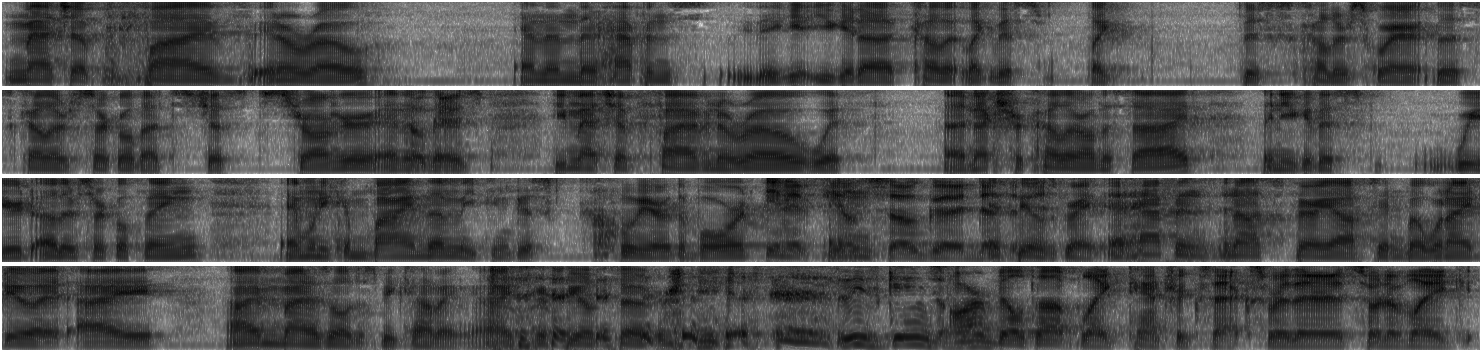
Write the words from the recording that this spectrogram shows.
match up five in a row, and then there happens you get you get a color like this like this color square this color circle that's just stronger and then Okay. there's if you match up five in a row with an extra color on the side then you get this weird other circle thing and when you combine them you can just clear the board. And it feels so good, it feels great. It happens not very often but when i do it i I might as well just be coming. I feel so great. These games are built up like tantric sex, where they're sort of like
